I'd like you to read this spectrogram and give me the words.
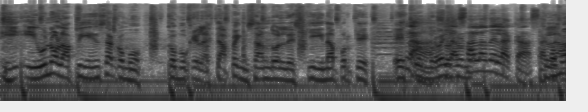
Y, y uno la piensa como, como que la está pensando en la esquina porque esto Claro, en la sala no- de la casa, como Claro,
